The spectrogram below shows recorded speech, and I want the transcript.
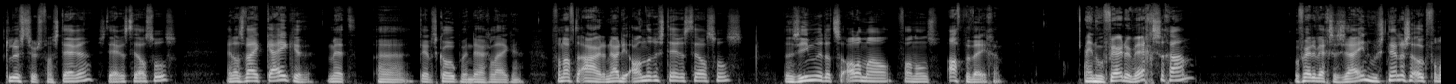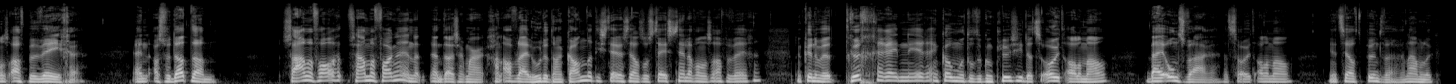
clusters van sterren, sterrenstelsels. En als wij kijken met eh, telescopen en dergelijke vanaf de aarde naar die andere sterrenstelsels, dan zien we dat ze allemaal van ons afbewegen. En hoe verder weg ze gaan, hoe verder weg ze zijn, hoe sneller ze ook van ons afbewegen. En als we dat dan samenvangen en, en daar zeg maar gaan afleiden hoe dat dan kan, dat die sterrenstelsels steeds sneller van ons afbewegen, dan kunnen we terug gaan redeneren en komen we tot de conclusie dat ze ooit allemaal bij ons waren. Dat ze ooit allemaal in hetzelfde punt waren, namelijk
